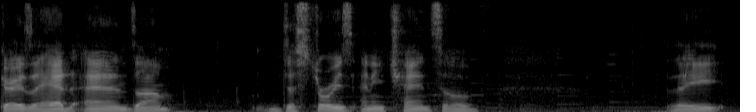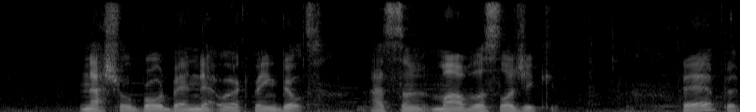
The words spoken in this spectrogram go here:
Goes ahead and um, destroys any chance of the national broadband network being built. That's some marvelous logic there but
